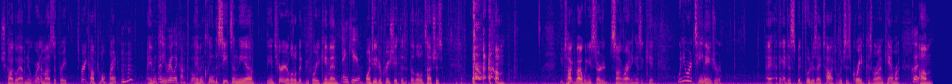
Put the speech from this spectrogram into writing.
Chicago Avenue. We're in a Mazda 3. It's very comfortable, right? Mm-hmm. I even It's really comfortable. I even cleaned the seats and the uh, the interior a little bit before you came in. Thank you. I want you to appreciate the, the little touches. you talked about when you started songwriting as a kid. When you were a teenager, I, I think I just spit food as I talked, which is great because we're on camera. Good. Um,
